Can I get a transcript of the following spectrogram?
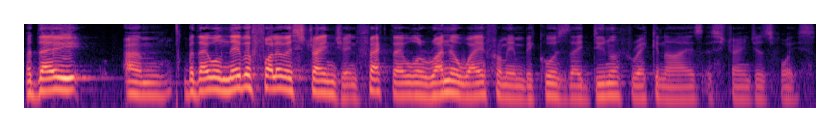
But they, um, but they will never follow a stranger. In fact, they will run away from him because they do not recognize a stranger's voice.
